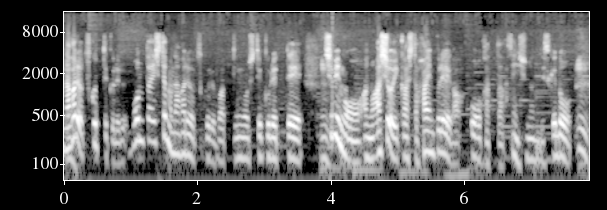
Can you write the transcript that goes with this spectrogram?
流れを作ってくれる、凡退しても流れを作るバッティングをしてくれて、うん。守備もあの足を生かしたファインプレーが多かった選手なんですけど、うん。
